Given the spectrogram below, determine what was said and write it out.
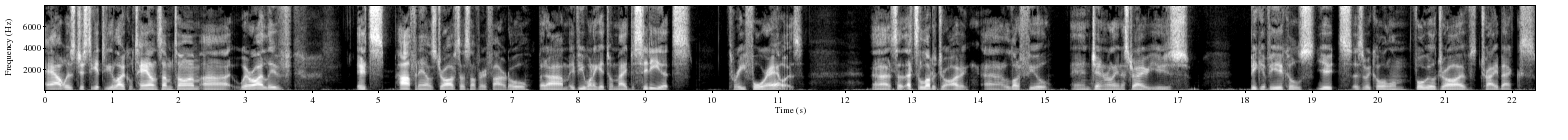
hours just to get to your local town sometime. Uh, where I live, it's half an hour's drive, so it's not very far at all. But um, if you want to get to a major city, that's three, four hours. Uh, so that's a lot of driving, uh, a lot of fuel. And generally in Australia, we use bigger vehicles, utes as we call them, four wheel drives, traybacks,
